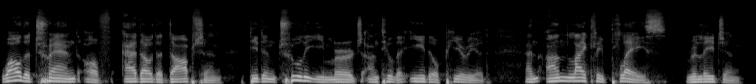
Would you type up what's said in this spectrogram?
While the trend of adult adoption didn't truly emerge until the Edo period, an unlikely place, religion,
